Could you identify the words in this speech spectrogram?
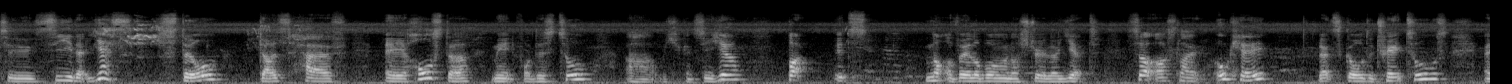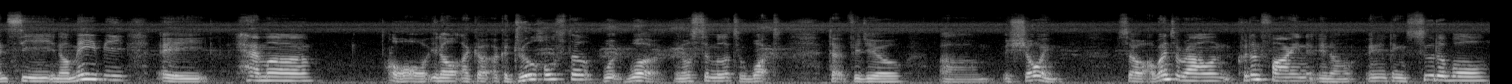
to see that yes, Stihl does have a holster made for this tool, uh, which you can see here, but it's not available in Australia yet. So I was like, okay, let's go to trade tools and see you know maybe a hammer or you know like a, like a drill holster would work you know similar to what that video um, is showing. So I went around couldn't find you know anything suitable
